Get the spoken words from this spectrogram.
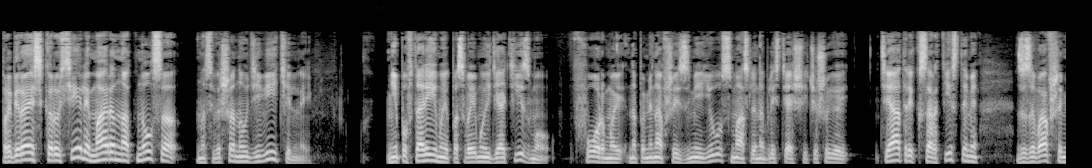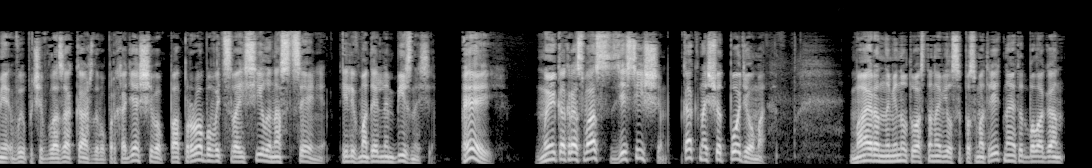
Пробираясь к карусели, Майрон наткнулся на совершенно удивительный, неповторимый по своему идиотизму, формой, напоминавшей змею с масляно-блестящей чешуей, театрик с артистами, зазывавшими, выпучив глаза каждого проходящего, попробовать свои силы на сцене или в модельном бизнесе. «Эй, мы как раз вас здесь ищем. Как насчет подиума?» Майрон на минуту остановился посмотреть на этот балаган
